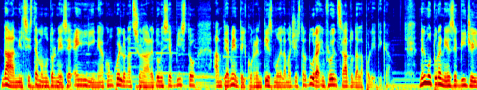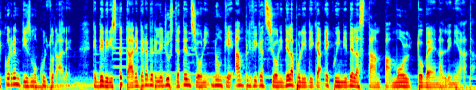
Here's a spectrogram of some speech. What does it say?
Da anni il sistema montornese è in linea con quello nazionale dove si è visto ampiamente il correntismo della magistratura influenzato dalla politica. Nel monturanese vige il correntismo culturale, che devi rispettare per avere le giuste attenzioni nonché amplificazioni della politica e quindi della stampa molto ben allineata.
